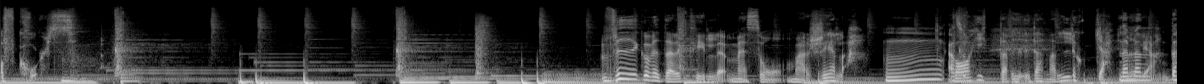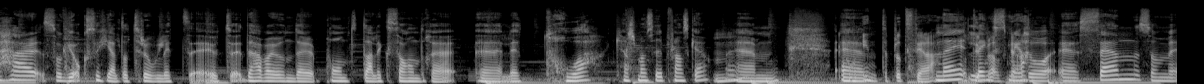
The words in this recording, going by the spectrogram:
of course. Vi går vidare till Maison Margiela. Mm, alltså- Vad hittar vi i denna lucka, Nej, Emilia? men det här såg ju också helt otroligt eh, ut. Det här var ju under Pont d'Alexandre eh, Le Trois, kanske man säger på franska. Ehm, eh, Inte protestera. Nej, längs franska. med då eh, Seine som eh,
